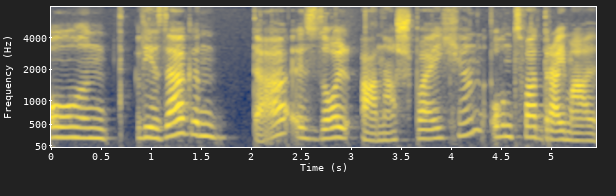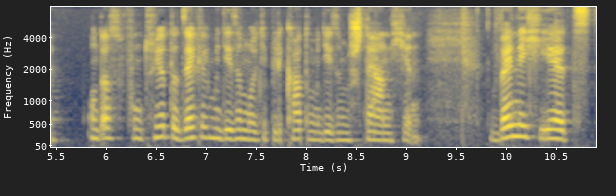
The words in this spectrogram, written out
und wir sagen da, es soll Anna speichern und zwar dreimal. Und das funktioniert tatsächlich mit diesem Multiplikator, mit diesem Sternchen. Wenn ich jetzt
